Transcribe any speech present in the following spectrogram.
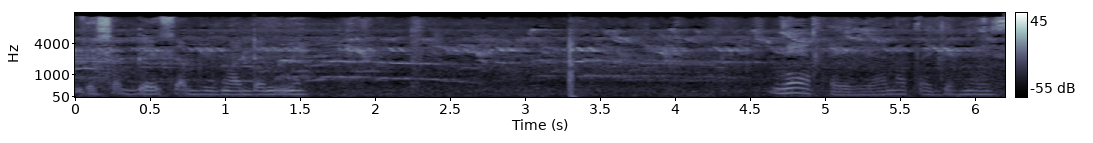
Desa guys, sa bunga dan nih. Ini apa ya? Nata jenis.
